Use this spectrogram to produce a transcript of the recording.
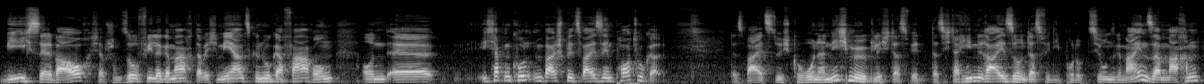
wie ich selber auch. Ich habe schon so viele gemacht, habe ich mehr als genug Erfahrung. Und äh, ich habe einen Kunden beispielsweise in Portugal. Das war jetzt durch Corona nicht möglich, dass, wir, dass ich da hinreise und dass wir die Produktion gemeinsam machen.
